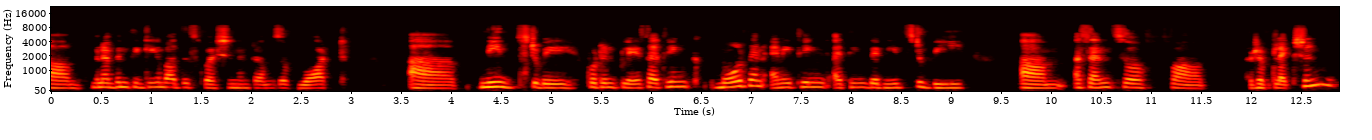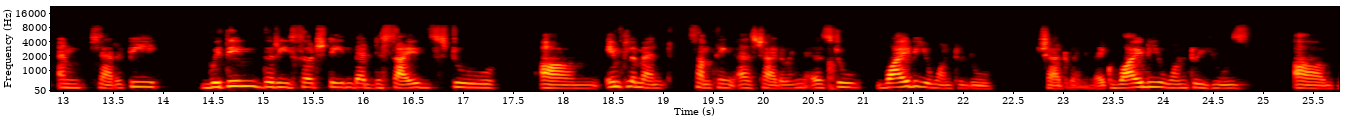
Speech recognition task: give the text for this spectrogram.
um, when I've been thinking about this question in terms of what uh, needs to be put in place, I think more than anything, I think there needs to be um, a sense of uh, reflection and clarity within the research team that decides to um, implement something as shadowing as to why do you want to do shadowing? Like why do you want to use um,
